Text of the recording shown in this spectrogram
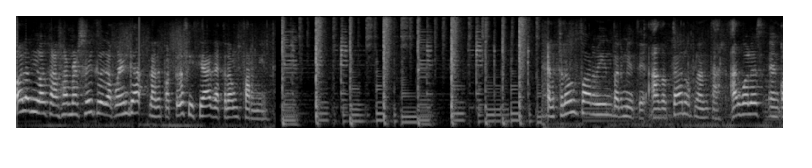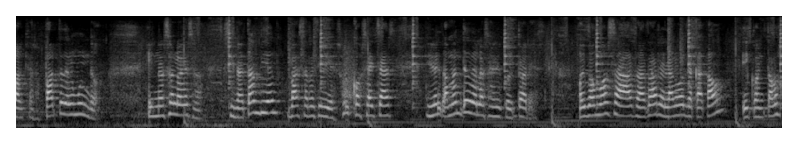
Hola amigos de Farmer, soy Claudia Cuenca, la reportera oficial de Crown Farming. El Crown Farming permite adoptar o plantar árboles en cualquier parte del mundo. Y no solo eso, sino también vas a recibir sus cosechas directamente de los agricultores. Hoy vamos a tratar el árbol de cacao y contamos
